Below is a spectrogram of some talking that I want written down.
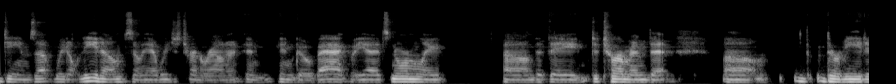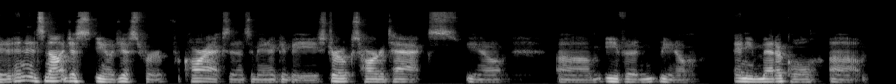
deems up we don't need them so yeah we just turn around and, and, and go back. But yeah it's normally um, that they determine that um, they're needed. And it's not just you know just for for car accidents. I mean it could be strokes heart attacks you know um, even you know any medical um,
